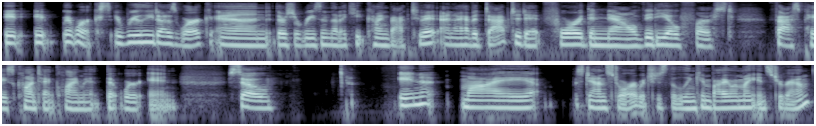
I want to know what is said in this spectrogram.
it it it works. It really does work and there's a reason that I keep coming back to it and I have adapted it for the now video first fast-paced content climate that we're in. So in my Stan Store, which is the link in bio in my Instagram,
